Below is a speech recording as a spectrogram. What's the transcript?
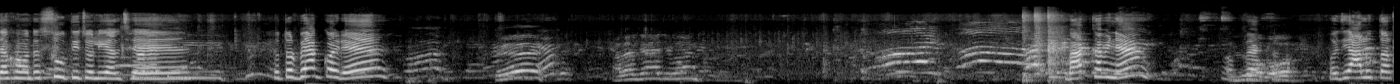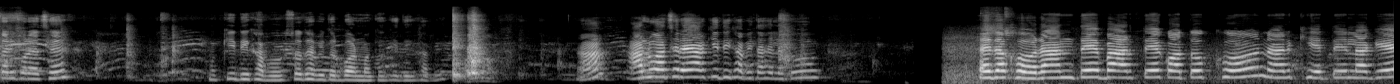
দেখো আমাদের সুতি চলে যাচ্ছে তো তোর ব্যাগ কই রে? ভাত খাবি না? ওই যে আলুর তরকারি করে আছে কি দিয়ে খাব সোধাবি তোর বর্মাকে কি দিয়ে খাবি হ্যাঁ আলু আছে রে আর কি দেখাবি তাহলে তো? এই দেখো রানতে বাড়তে কতক্ষণ আর খেতে লাগে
